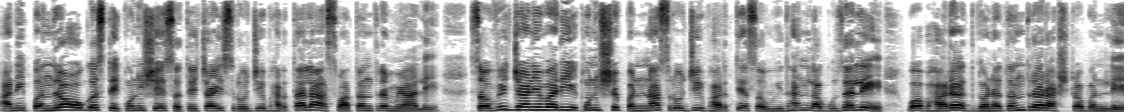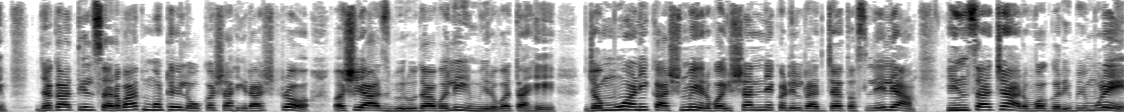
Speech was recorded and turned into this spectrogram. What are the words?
आणि पंधरा ऑगस्ट एकोणीसशे सत्तेचाळीस रोजी भारताला स्वातंत्र्य मिळाले. सव्वीस जानेवारी एकोणीसशे पन्नास रोजी भारतीय संविधान लागू झाले व भारत गणतंत्र राष्ट्र बनले. जगातील सर्वात मोठे लोकशाही राष्ट्र अशी आज बिरुदावली मिरवत आहे. जम्मू आणि काश्मीर व ईशान्येकडील राज्यात असलेल्या हिंसाचार व गरिबीमुळे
